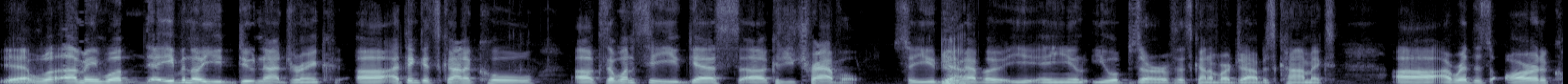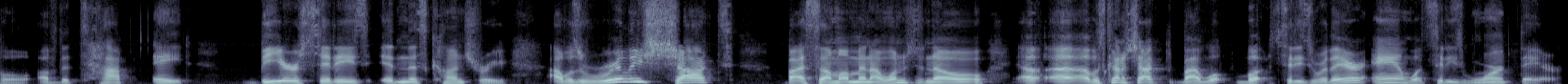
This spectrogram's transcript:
Yeah. Well, I mean, well, even though you do not drink, uh, I think it's kind of cool because I want to see you guess because you travel. So you do Yeah. have a you, you you observe. That's kind of our job as comics. Uh, I read this article of the top eight beer cities in this country. I was really shocked by some of them, and I wanted to know. Uh, I was kind of shocked by what what cities were there and what cities weren't there.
